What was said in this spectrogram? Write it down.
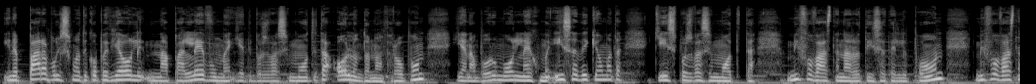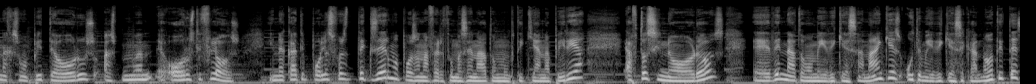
Είναι πάρα πολύ σημαντικό, παιδιά, όλοι να παλεύουμε για την προσβασιμότητα όλων των ανθρώπων, για να μπορούμε όλοι να έχουμε ίσα δικαιώματα και ίση προσβασιμότητα. Μη φοβάστε να ρωτήσετε λοιπόν, μη φοβάστε να χρησιμοποιείτε όρους, ας πούμε, όρους τυφλός. Είναι κάτι πολλές φορές δεν ξέρουμε πώς να αναφερθούμε σε ένα άτομο με οπτική αναπηρία. Αυτός είναι ο όρος. Ε, δεν είναι άτομα με ειδικές ανάγκες, ούτε με ειδικές ικανότητες.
